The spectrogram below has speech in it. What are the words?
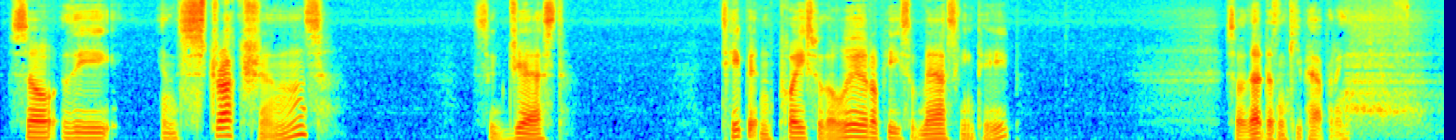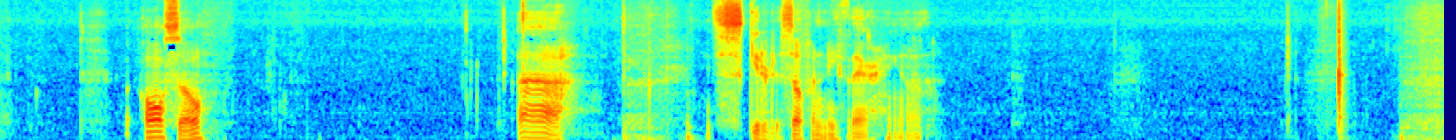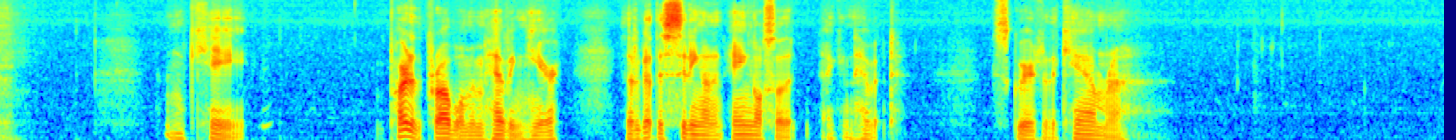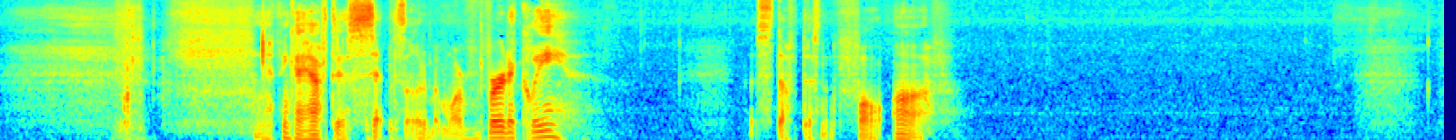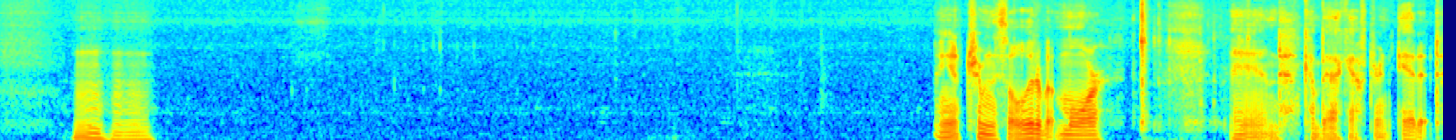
So the instructions suggest tape it in place with a little piece of masking tape so that doesn't keep happening. Also, ah, it skittered itself underneath there. Hang on. Okay. Part of the problem I'm having here that I've got this sitting on an angle so that I can have it square to the camera. I think I have to set this a little bit more vertically. The stuff doesn't fall off. Mm-hmm. I'm going to trim this a little bit more and come back after an edit.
